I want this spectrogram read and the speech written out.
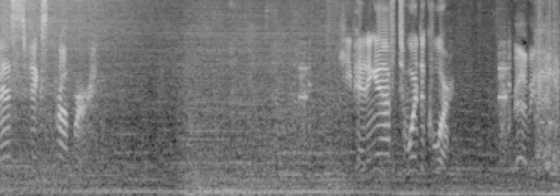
Mess fixed proper. Keep heading aft toward the core. It.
